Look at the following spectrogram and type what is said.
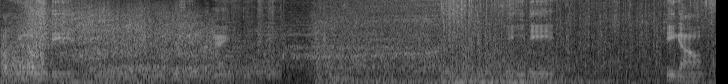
Oh, you know he did. This end the game. Yeah, he did. He gone.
